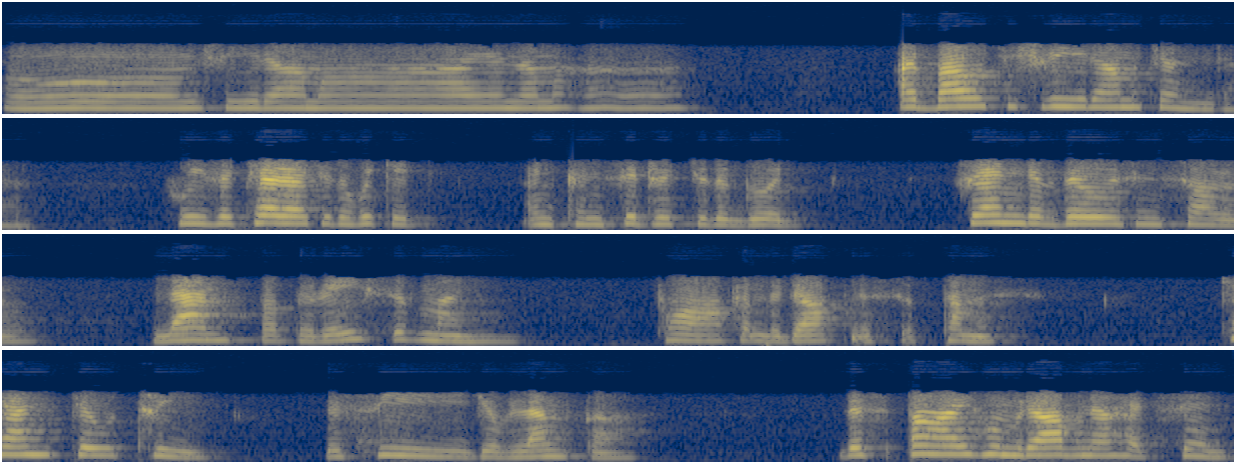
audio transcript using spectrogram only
Om Sri Ramaya Namaha. I bow to Sri Ramachandra, who is a terror to the wicked and considerate to the good, friend of those in sorrow, lamp of the race of Manu, far from the darkness of Tamas. Canto 3 The Siege of Lanka. The spy whom Ravana had sent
